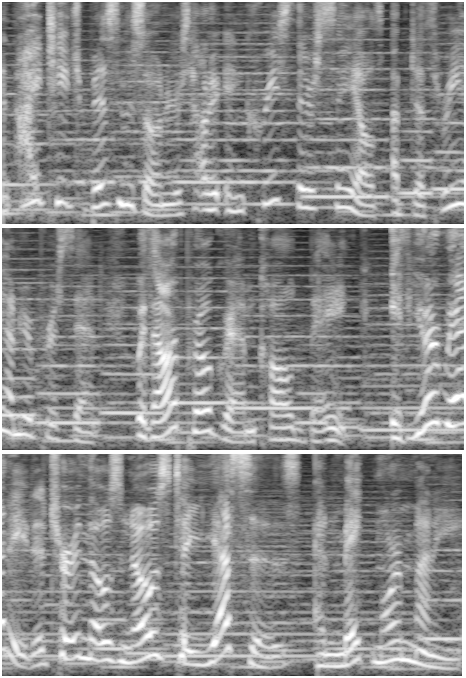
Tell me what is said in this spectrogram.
and I teach business owners how to increase their sales up to 300% with our program called Bank. If you're ready to turn those no's to yeses and make more money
